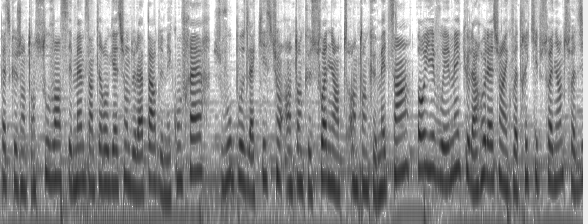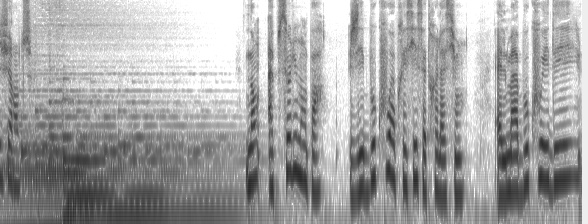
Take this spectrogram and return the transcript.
parce que j'entends souvent ces mêmes interrogations de la part de mes confrères, je vous pose la question en tant que soignante, en tant que médecin, auriez-vous aimé que la relation avec votre équipe soignante soit différente? Non, absolument pas. J'ai beaucoup apprécié cette relation. Elle m'a beaucoup aidée,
